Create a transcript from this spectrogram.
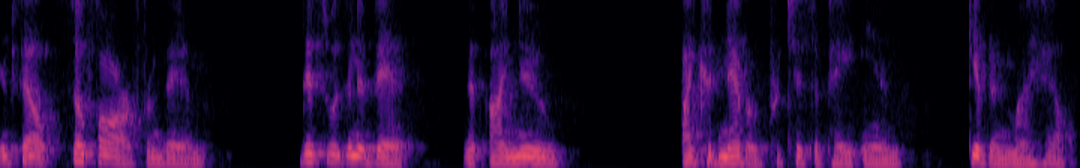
and felt so far from them. This was an event that I knew I could never participate in given my health.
